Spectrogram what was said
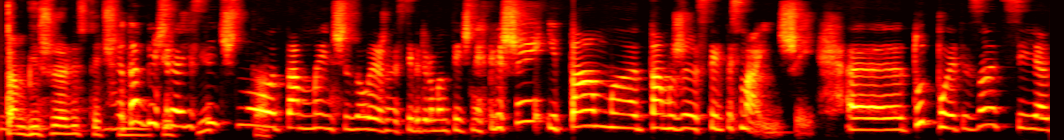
Е, е, Там більш реалістично. там більш реалістично, Так. там менше залежності від романтичних кліше, і там, е, там уже стиль письма інший. Е, Тут поетизація,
